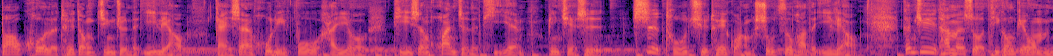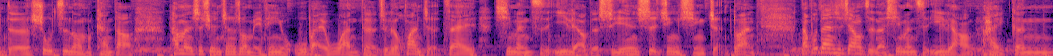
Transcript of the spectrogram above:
包括了推动精准的医疗、改善护理服务，还有提升患者的体验，并且是试图去推。广数字化的医疗，根据他们所提供给我们的数字呢，我们看到他们是宣称说，每天有五百万的这个患者在西门子医疗的实验室进行诊断。那不但是这样子呢，西门子医疗还跟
